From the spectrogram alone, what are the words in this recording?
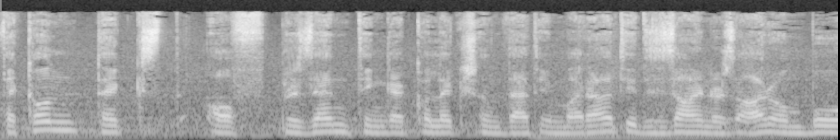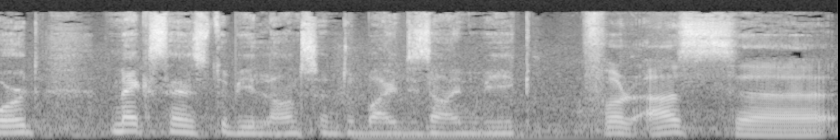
the context of presenting a collection that Emirati designers are on board makes sense to be launched in Dubai Design Week. For us, uh,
